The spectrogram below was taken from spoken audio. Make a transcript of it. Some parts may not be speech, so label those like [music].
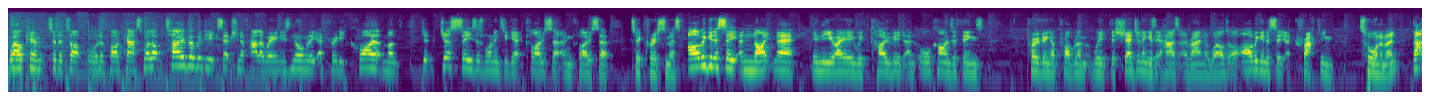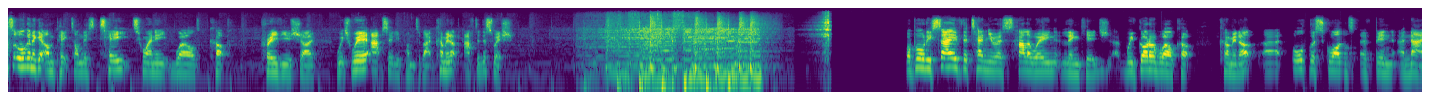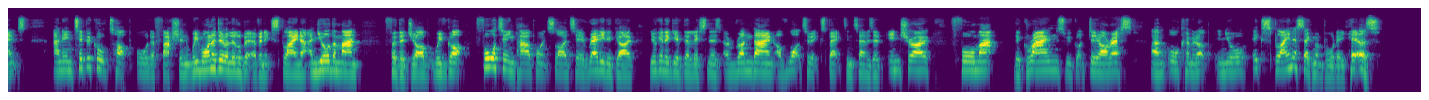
welcome to the Top Order podcast. Well, October, with the exception of Halloween, is normally a pretty quiet month. Just sees us wanting to get closer and closer to Christmas. Are we going to see a nightmare in the UAE with COVID and all kinds of things proving a problem with the scheduling as it has around the world? Or are we going to see a cracking tournament? That's all going to get unpicked on this T20 World Cup preview show, which we're absolutely pumped about coming up after the swish. Well, Baldy, save the tenuous Halloween linkage. We've got a World Cup coming up. Uh, all the squads have been announced. And in typical top order fashion, we want to do a little bit of an explainer, and you're the man for the job. We've got 14 PowerPoint slides here ready to go. You're going to give the listeners a rundown of what to expect in terms of intro, format, the grounds. We've got DRS um, all coming up in your explainer segment, Baldy. Hit us.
